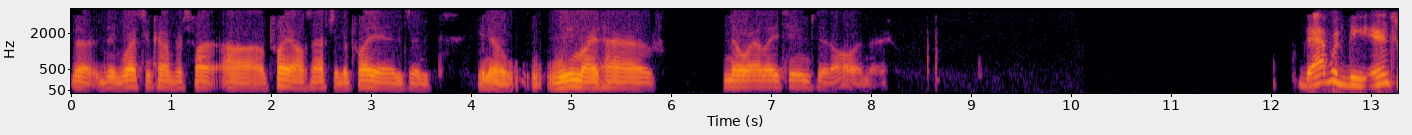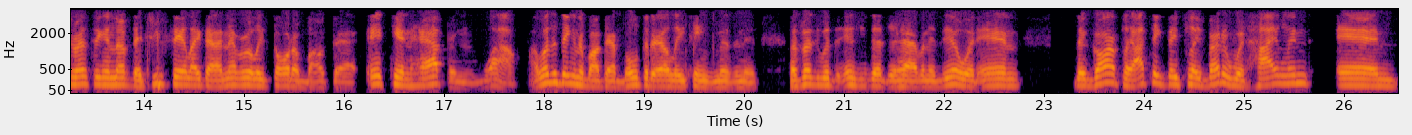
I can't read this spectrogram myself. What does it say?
the the Western Conference fi- uh, playoffs after the play-ins and you know we might have no LA teams at all in there. That would be interesting enough that you say like that. I never really thought about that. It can happen. Wow. I wasn't thinking about that. Both of the LA teams missing it, especially with the injuries that they're having to deal with. And the guard play, I think they play better with Hyland and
